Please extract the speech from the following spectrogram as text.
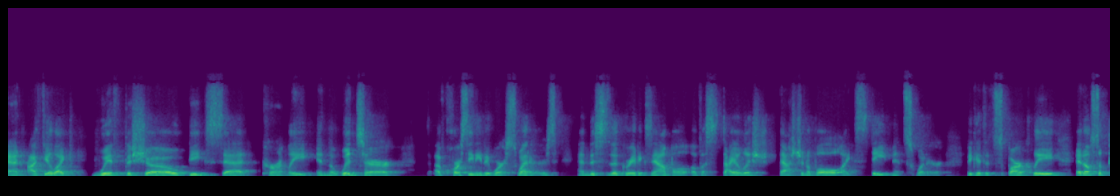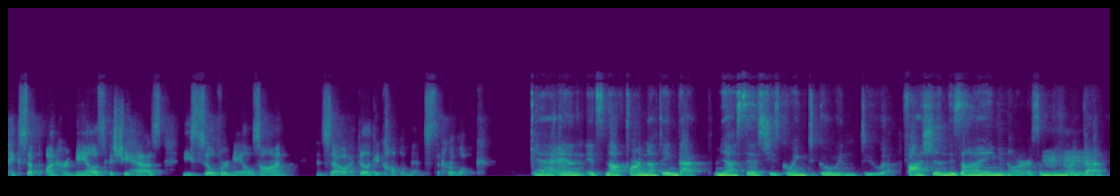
And I feel like with the show being set currently in the winter, of course, they need to wear sweaters. And this is a great example of a stylish, fashionable, like statement sweater because it's sparkly. It also picks up on her nails because she has these silver nails on. And so I feel like it complements her look. Yeah, and it's not for nothing that Mia says she's going to go into fashion design or something mm-hmm. like that.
